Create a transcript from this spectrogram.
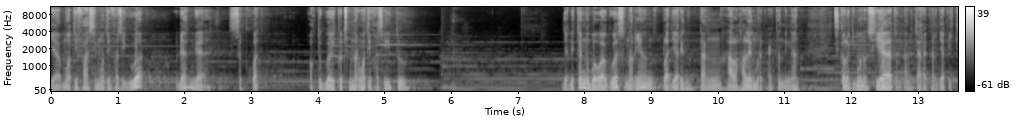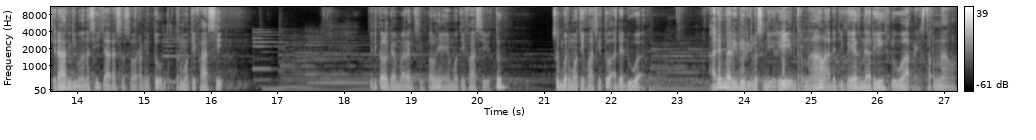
ya motivasi motivasi gue udah nggak sekuat waktu gue ikut seminar motivasi itu dan itu yang ngebawa gue sebenarnya pelajarin tentang hal-hal yang berkaitan dengan psikologi manusia tentang cara kerja pikiran gimana sih cara seseorang itu untuk termotivasi. Jadi kalau gambaran simpelnya ya motivasi itu sumber motivasi itu ada dua. Ada yang dari diri lo sendiri internal ada juga yang dari luar eksternal.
